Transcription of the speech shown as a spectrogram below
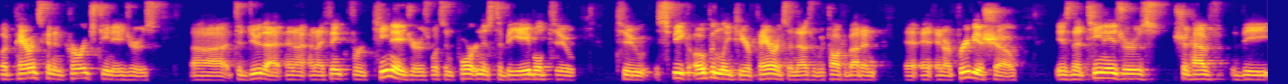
But parents can encourage teenagers uh, to do that, and I, and I think for teenagers, what's important is to be able to to speak openly to your parents, and that's what we talked about in in our previous show, is that teenagers should have the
